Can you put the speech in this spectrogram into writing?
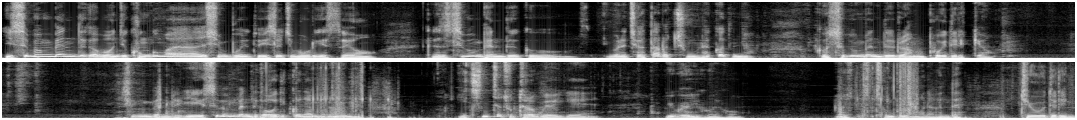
이 수분 밴드가 뭔지 궁금하신 분이 또 있을지 모르겠어요. 그래서 수분 밴드 그 이번에 제가 따로 주문했거든요. 그 수분 밴드를 한번 보여드릴게요. 수분 밴드. 이 수분 밴드가 어디 거냐면은 이게 진짜 좋더라고요. 이게 이거 이거 이거. 야, 전부 영어네 근데 듀오드림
